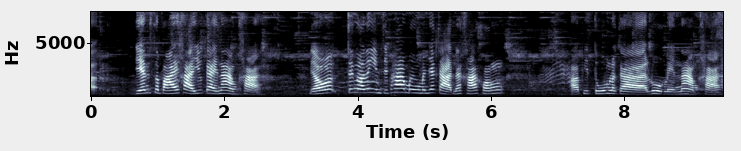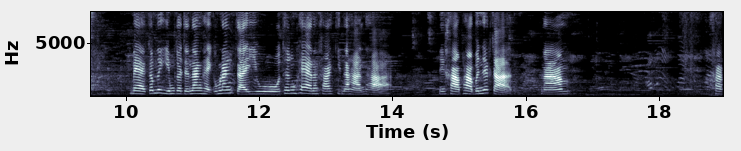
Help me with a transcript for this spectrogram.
าเย็นสบายค่ะอยู่ไกลน้ำค่ะ เดี๋ยวจังนอยต้องยิมสิผ้าเมืองบรรยากาศนะคะของอพี่ตุ้มละกะลูกเลนน้ำค่ะ แม่กับนางยิ้มก็จะนั่งให้กำลังใจอยู่เทิงแพนะคะ กินอาหารถ่านี่ค่ะภาพบรรยากาศน้ำค่ะ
